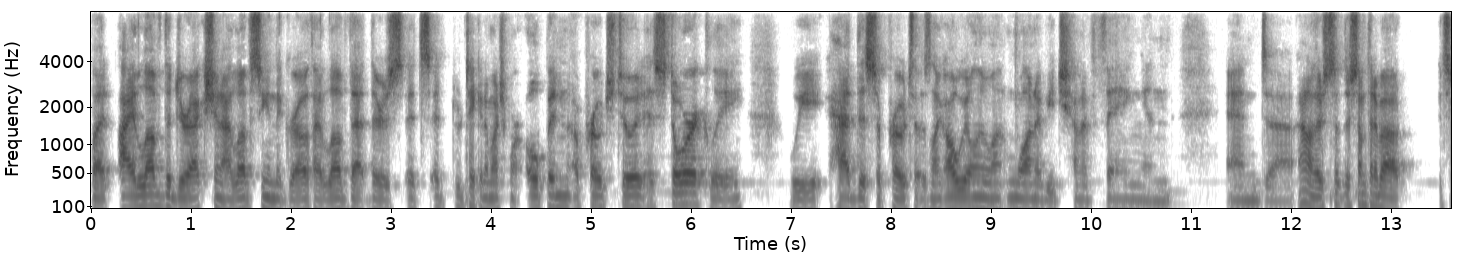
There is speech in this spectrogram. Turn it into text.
but i love the direction. I love seeing the growth. I love that there's it's it, we're taking a much more open approach to it. Historically we had this approach that was like oh we only want one of each kind of thing and and uh, i don't know there's there's something about it's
